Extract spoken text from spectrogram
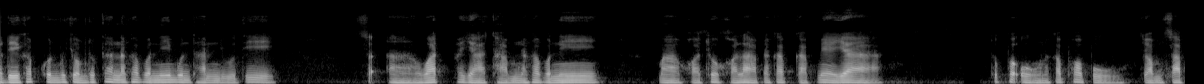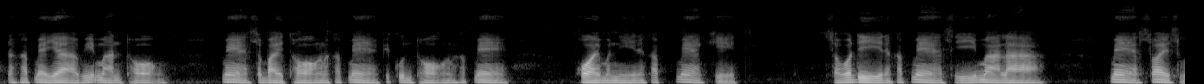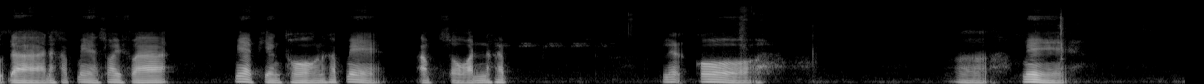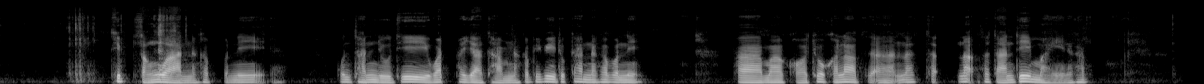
วัสดีครับคุณผู้ชมทุกท่านนะครับ วันนี้บุญทันอยู่ที่วัดพญาธรรมนะครับ วันนี้มาขอโชคขอลาบนะครับ กับแม่ย่าทุกพระองค์นะครับ พ่อปู่จอมทรัพย์นะครับ แม่ย่าวิมานทอง แม่สบายทองนะครับ แม่พิกุลทองนะครับ แม่พลอยมณีนะครับ แม่เกตสวัสดีนะครับ แม่ศรีมาลา แม่สร้อยสุดานะครับ แม่สร้อยฟ้า แม่เพียงทองนะครับ แม่อับสรนะครับ และก็แม่ ทิพย์สังวานนะครับ วันนี้บุญทันอยู่ที่วัดพญาธรรมนะครับ พี่ๆทุกท่านนะครับ วันนี้พามาขอโชคขอลาบอ่าณณสถานที่ใหม่นะครับ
